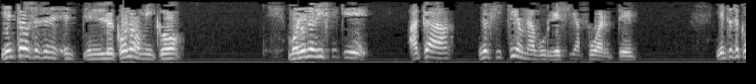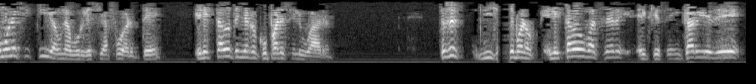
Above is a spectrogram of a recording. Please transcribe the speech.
Y entonces en, lo económico, Moreno dice que acá no existía una burguesía fuerte. Y entonces como no existía una burguesía fuerte, el Estado tenía que ocupar ese lugar. Entonces dice, bueno, el Estado va a ser el que se encargue de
